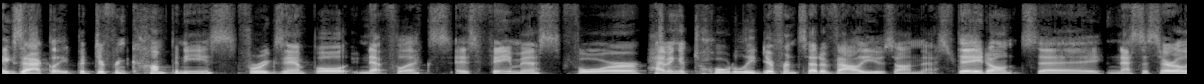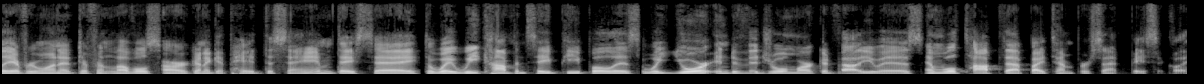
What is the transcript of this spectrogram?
Exactly. But different companies, for example, Netflix is famous for having a totally different set of values on this. They don't say necessarily everyone at different levels are going to get paid the same. They say the way we compensate people is what your individual market value is, and we'll top that by 10%, basically.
